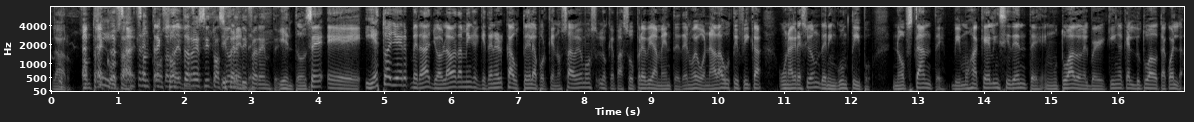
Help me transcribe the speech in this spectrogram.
claro. Son tres Sí, cosas. son tres Son cosas tres situaciones diferentes. Y entonces, eh, y esto ayer, ¿verdad? Yo hablaba también que hay que tener cautela porque no sabemos lo que pasó previamente. De nuevo, nada justifica una agresión de ningún tipo. No obstante, vimos aquel incidente en Utuado, en el Burger King, aquel de Utuado, ¿te acuerdas?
